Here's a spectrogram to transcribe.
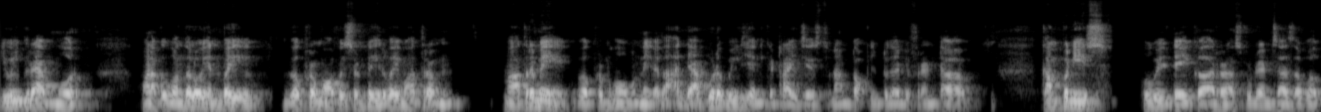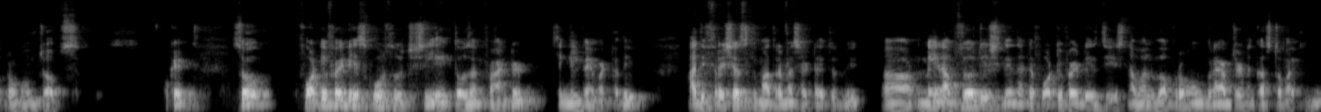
యూ విల్ గ్రాబ్ మోర్ మనకు వందలో ఎనభై వర్క్ ఫ్రమ్ ఆఫీస్ ఉంటే ఇరవై మాత్రం మాత్రమే వర్క్ ఫ్రమ్ హోమ్ ఉన్నాయి కదా. ఆ గ్యాప్ కూడా బిల్డ్ చేయడానికి ట్రై చేస్తున్నాం. Talking to the different companies who will take our students as a work from home jobs okay so forty five days course వచ్చేసి eight thousand five hundred single payment అది. అది ఫ్రెషర్స్కి మాత్రమే సెట్ అవుతుంది. నేను అబ్జర్వ్ చేసింది ఏంటంటే ఫార్టీ ఫైవ్ డేస్ చేసిన వాళ్ళు వర్క్ ఫ్రమ్ హోమ్ గ్రాప్ చేయడానికి కష్టం అవుతుంది.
